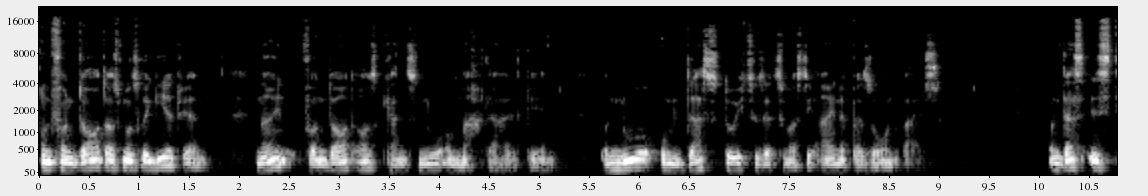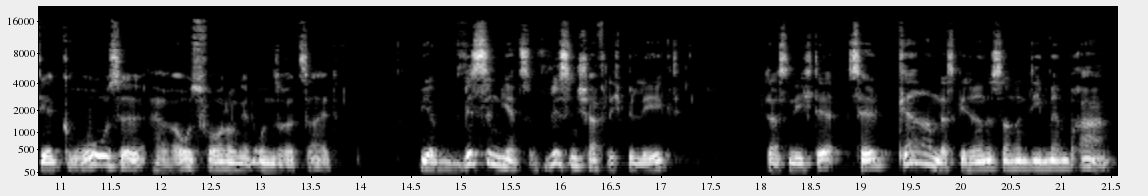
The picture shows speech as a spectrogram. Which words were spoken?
Und von dort aus muss regiert werden. Nein, von dort aus kann es nur um Machterhalt gehen. Und nur um das durchzusetzen, was die eine Person weiß. Und das ist die große Herausforderung in unserer Zeit. Wir wissen jetzt wissenschaftlich belegt, dass nicht der Zellkern das Gehirn ist, sondern die Membran.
